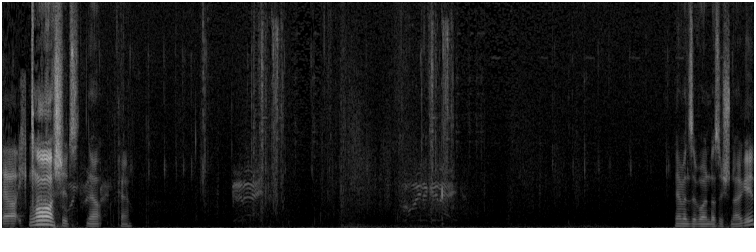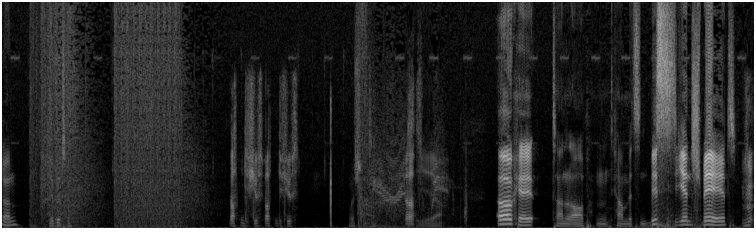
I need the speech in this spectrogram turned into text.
Ja, ich. Oh shit. Ja, okay. Ja, wenn sie wollen, dass ich schnell gehe, dann hier bitte. Macht einen Diffuse, macht einen Diffuse. Wo ist Ja. Ja. Okay. Tunnel Orb. Hm, kam jetzt ein bisschen spät. Mhm.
